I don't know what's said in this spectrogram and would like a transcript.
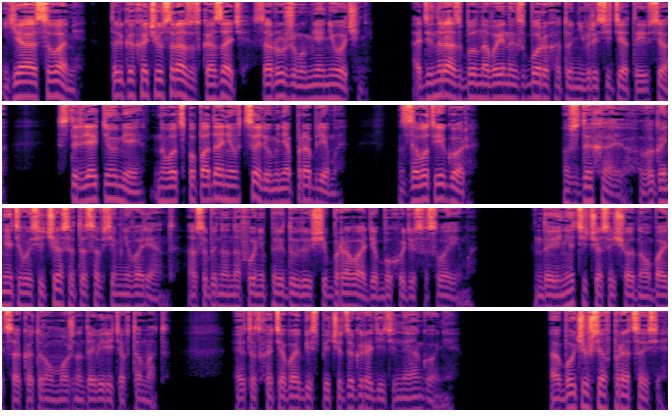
«Я с вами. Только хочу сразу сказать, с оружием у меня не очень. Один раз был на военных сборах от университета, и все. Стрелять не умею, но вот с попаданием в цель у меня проблемы. Зовут Егор. Вздыхаю. Выгонять его сейчас — это совсем не вариант, особенно на фоне предыдущей бравади об уходе со своим. Да и нет сейчас еще одного бойца, которому можно доверить автомат. Этот хотя бы обеспечит заградительный огонь. Обучишься в процессе.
